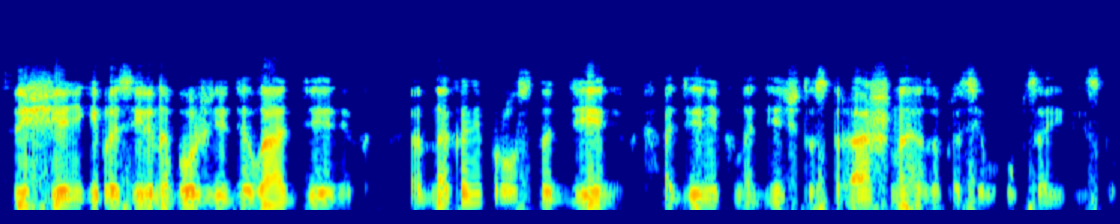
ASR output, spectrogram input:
священники просили на Божьи дела денег. Однако не просто денег, а денег на нечто страшное, запросил купца епископ.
